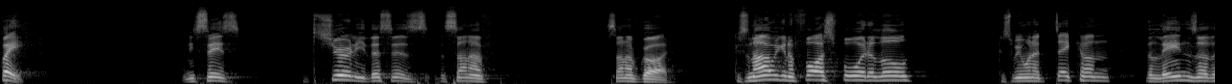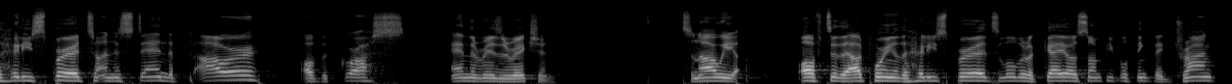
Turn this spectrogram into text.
faith. And he says, Surely this is the Son of, Son of God. Because now we're going to fast forward a little, because we want to take on the lens of the Holy Spirit to understand the power of the cross and the resurrection. So now we, after the outpouring of the Holy Spirit, it's a little bit of chaos. Some people think they're drunk,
